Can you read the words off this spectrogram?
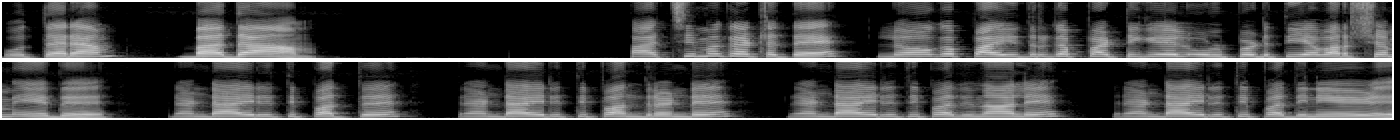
ഉത്തരം ബദാം. പശ്ചിമഘട്ടത്തെ ലോക പൈതൃക പട്ടികയിൽ ഉൾപ്പെടുത്തിയ വർഷം ഏത്? രണ്ടായിരത്തി പത്ത് രണ്ടായിരത്തി പന്ത്രണ്ട് രണ്ടായിരത്തി പതിനാല് രണ്ടായിരത്തി പതിനേഴ്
